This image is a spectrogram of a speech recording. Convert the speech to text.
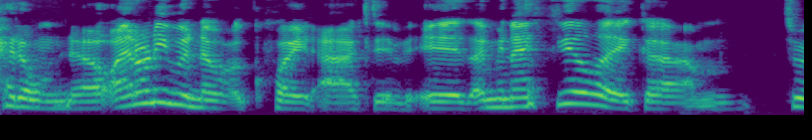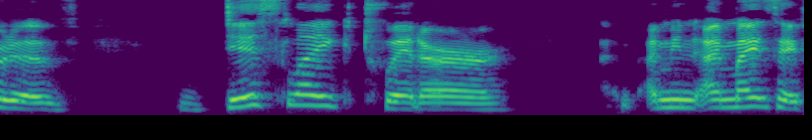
I don't know. I don't even know what quite active is. I mean, I feel like um, sort of dislike Twitter I mean, I might say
